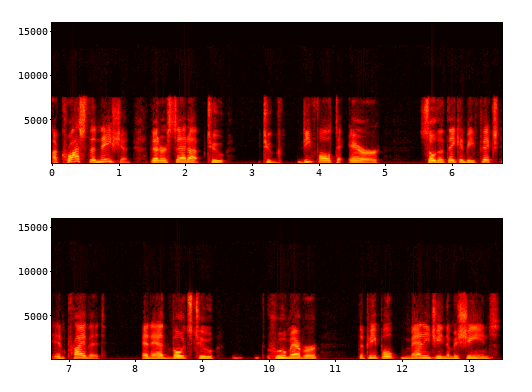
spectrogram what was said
across the nation that are set up to to default to error so that they can be fixed in private and add votes to whomever the people managing the machines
